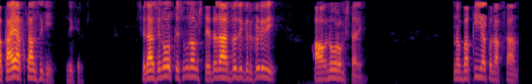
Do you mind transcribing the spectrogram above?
بقای اقسام سکی ذکر چې دا سنور قسمونه هم شته دا د ذکر کړی دي او نور هم شته نو بقیه الاقسام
